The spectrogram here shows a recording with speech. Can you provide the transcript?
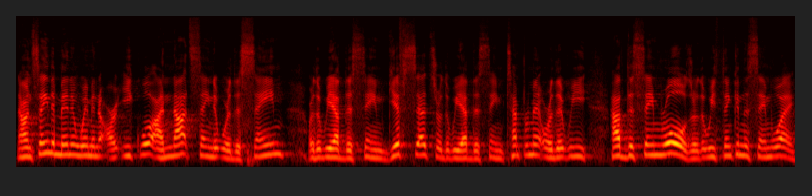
Now, in saying that men and women are equal, I'm not saying that we're the same or that we have the same gift sets, or that we have the same temperament, or that we have the same roles, or that we think in the same way.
